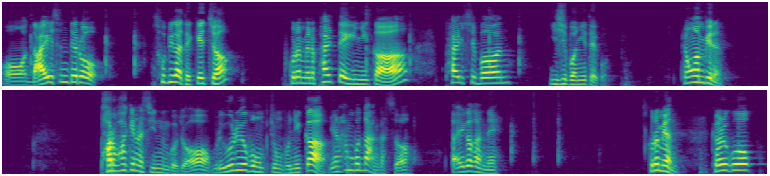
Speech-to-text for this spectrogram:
어, 나이 순대로 소비가 됐겠죠. 그러면 8대 2니까 80원, 20원이 되고 병원비는 바로 확인할 수 있는 거죠. 우리 의료보험증 보니까 얘는 한 번도 안 갔어. 다 읽어갔네. 그러면 결국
